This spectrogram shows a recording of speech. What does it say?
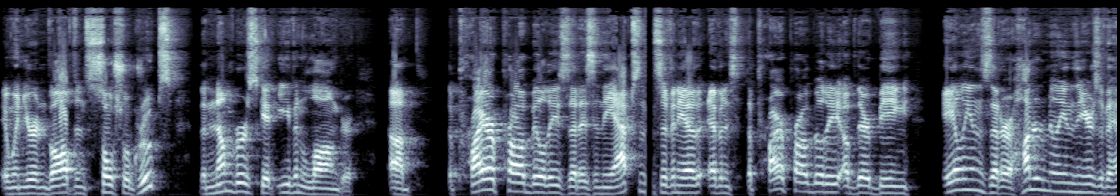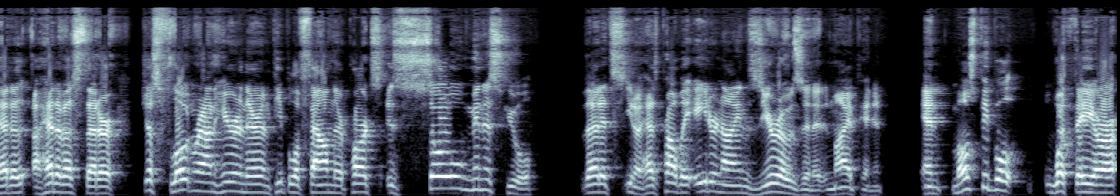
and when you're involved in social groups, the numbers get even longer. Um, the prior probabilities, that is, in the absence of any evidence, the prior probability of there being aliens that are 100 million years ahead, of, ahead of us that are just floating around here and there and people have found their parts is so minuscule that it's, you know, has probably eight or nine zeros in it, in my opinion. And most people, what they are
